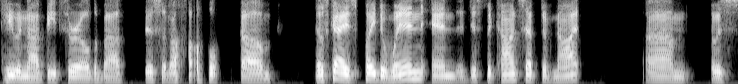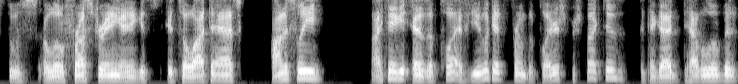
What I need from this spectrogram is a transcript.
he would not be thrilled about this at all. um, those guys played to win, and just the concept of not um, it was it was a little frustrating. I think it's it's a lot to ask honestly, I think as a play, if you look at from the player's perspective, I think I'd have a little bit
